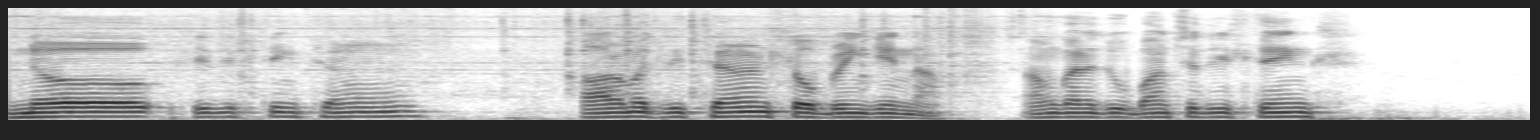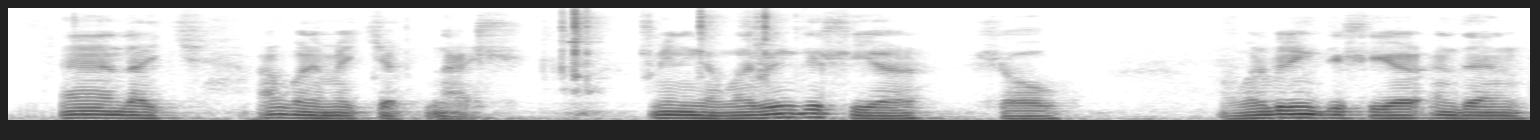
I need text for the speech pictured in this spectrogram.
no, see this thing turn, automatically turn, so bring in now. I'm gonna do a bunch of these things, and like I'm gonna make it nice. Meaning I'm gonna bring this here, so I'm gonna bring this here, and then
